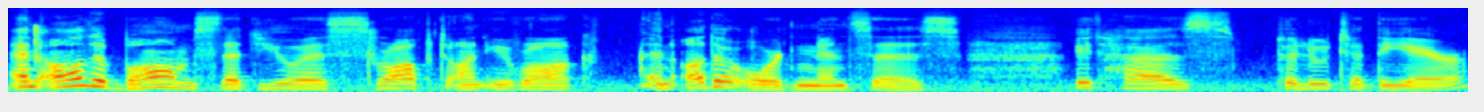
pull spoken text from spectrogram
And all the bombs that US dropped on Iraq and other ordinances, it has polluted the air,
